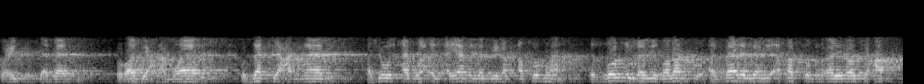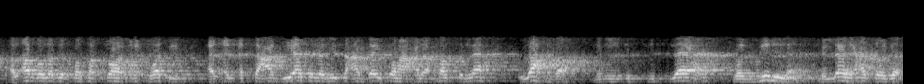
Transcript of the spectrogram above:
وعند ثباتي أراجع أموالي أزكي عن مالي أشوف الأيام التي لم أصبها الظلم الذي ظلمته المال الذي أخذته من غير وجه حق الأرض التي اغتصبتها من إخوتي التعديات التي تعديتها على خلق الله. لحظة من الاستسلام والذلة لله عز وجل.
